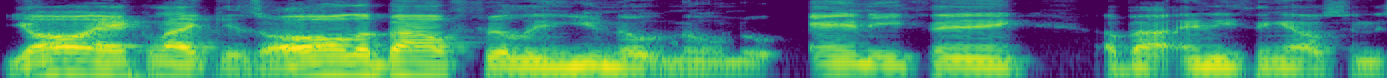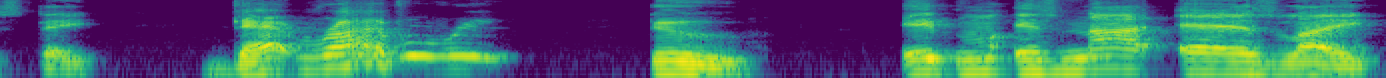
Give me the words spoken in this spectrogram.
y'all act like it's all about Philly, and you don't know know anything about anything else in the state. That rivalry, dude, it, it is not as like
